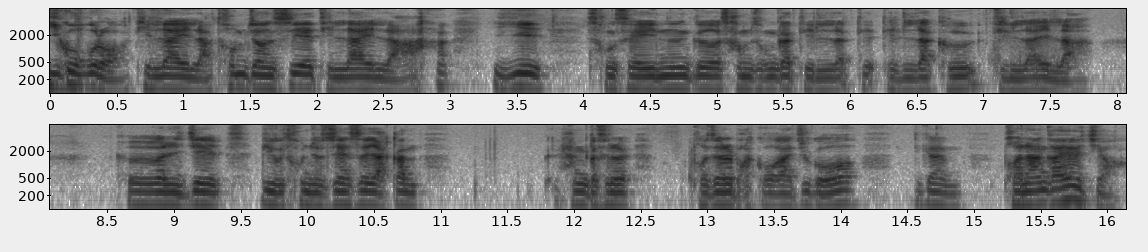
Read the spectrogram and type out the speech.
이 곡으로 딜라일라 톰 존스의 딜라일라 이게 성서에 있는 그 삼손과 딜라 딜라 그 딜라일라 그걸 이제 미국 톰 존스에서 약간 한 것을 버전을 바꿔 가지고 그러니까 번안가요죠.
